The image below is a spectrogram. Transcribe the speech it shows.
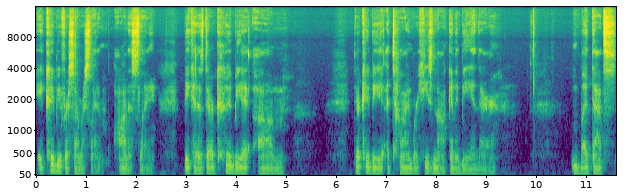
It could be for SummerSlam. Honestly, because there could be a um, there could be a time where he's not going to be in there. But that's,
